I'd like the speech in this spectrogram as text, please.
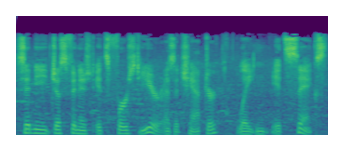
Sidney just finished its first year as a chapter, Leyton its sixth.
